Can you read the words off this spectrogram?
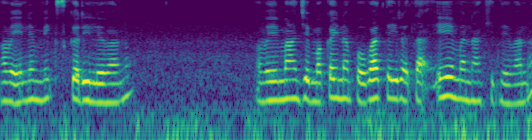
હવે એને મિક્સ કરી લેવાનું. હવે એમાં જે મકાઈના પૌવા તૈયાર હતા એ એમાં નાખી દેવાના.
